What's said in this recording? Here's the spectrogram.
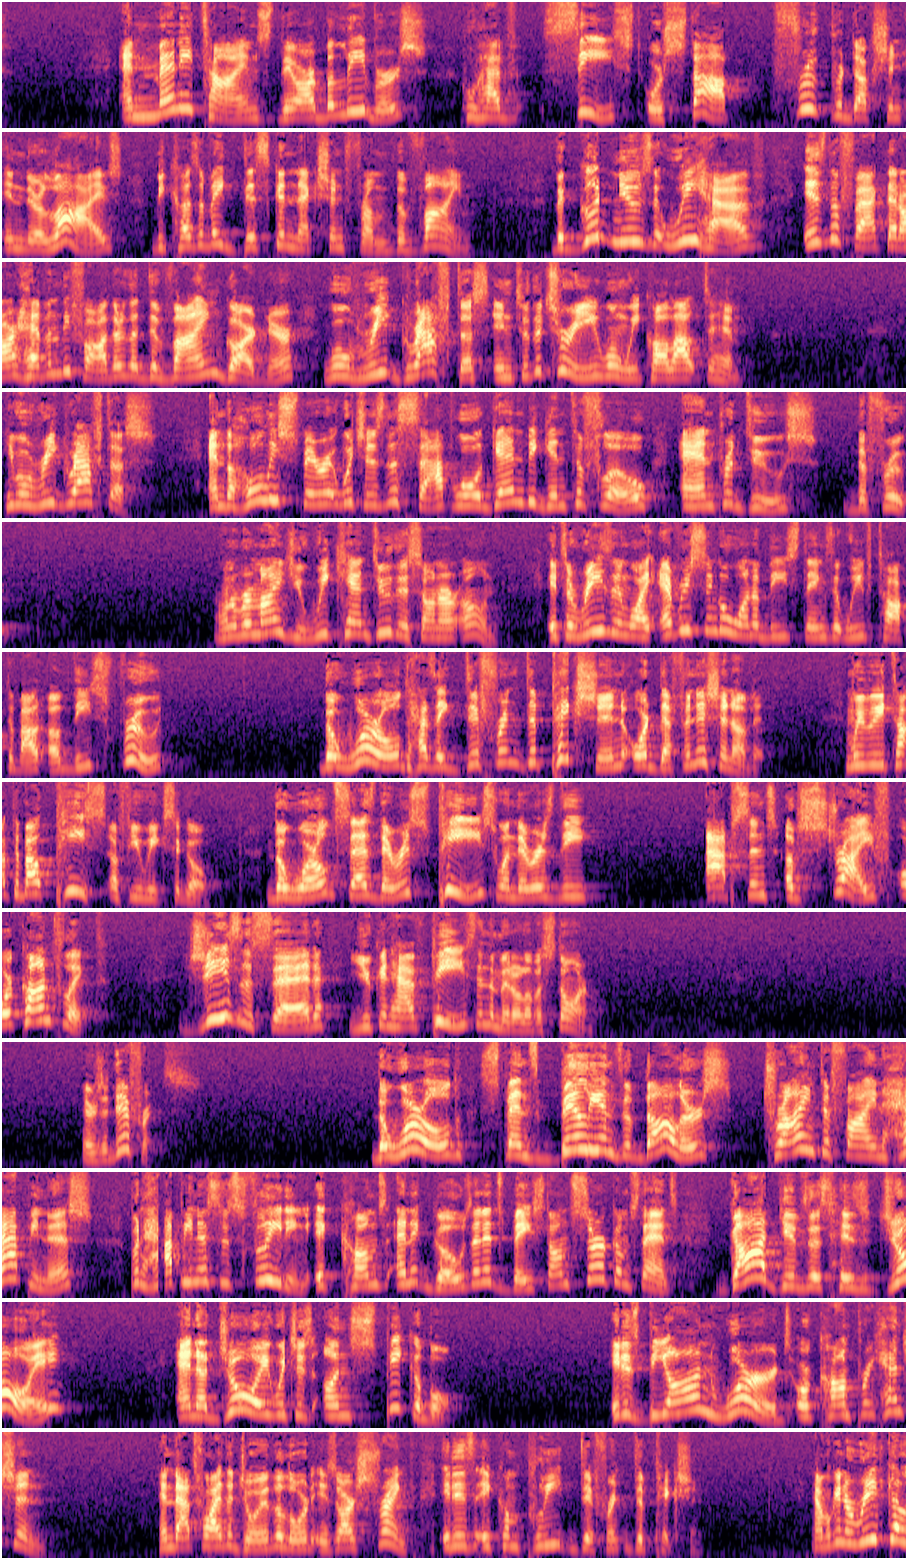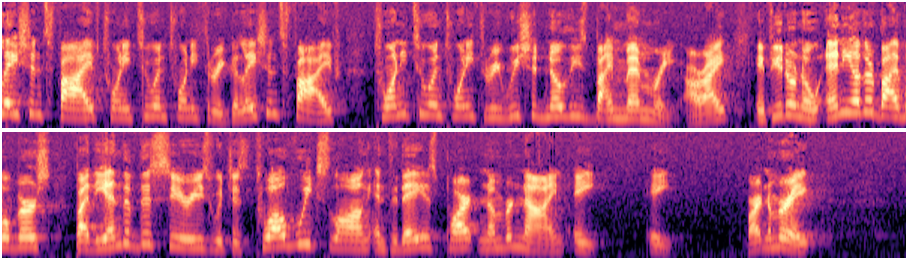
And many times there are believers who have ceased or stopped fruit production in their lives because of a disconnection from the vine. The good news that we have is the fact that our Heavenly Father, the divine gardener, will regraft us into the tree when we call out to Him. He will regraft us. And the Holy Spirit, which is the sap, will again begin to flow and produce the fruit. I want to remind you, we can't do this on our own. It's a reason why every single one of these things that we've talked about, of these fruit, the world has a different depiction or definition of it. We, we talked about peace a few weeks ago. The world says there is peace when there is the absence of strife or conflict. Jesus said you can have peace in the middle of a storm. There's a difference. The world spends billions of dollars trying to find happiness, but happiness is fleeting. It comes and it goes, and it's based on circumstance. God gives us his joy, and a joy which is unspeakable. It is beyond words or comprehension. And that's why the joy of the Lord is our strength. It is a complete different depiction. Now we're going to read Galatians 5, 22 and 23. Galatians 5, 22 and 23. We should know these by memory, all right? If you don't know any other Bible verse, by the end of this series, which is 12 weeks long, and today is part number 9, 8, 8, part number 8,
